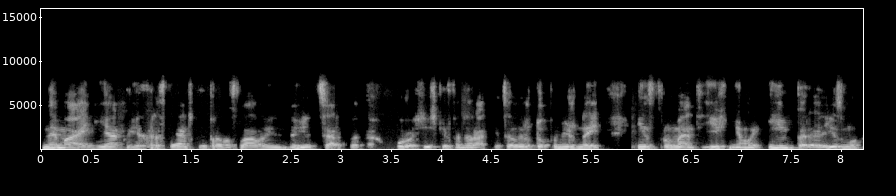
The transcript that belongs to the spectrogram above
не має ніякої християнської православної церкви у Російській Федерації. Це лише допоміжний інструмент їхнього імперіалізму.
